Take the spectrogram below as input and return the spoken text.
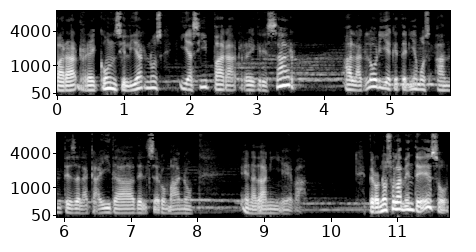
para reconciliarnos y así para regresar a la gloria que teníamos antes de la caída del ser humano en Adán y Eva. Pero no solamente eso,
